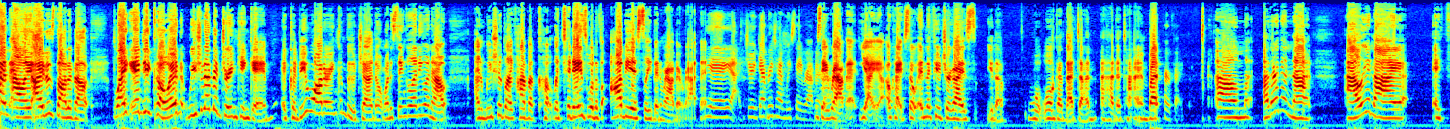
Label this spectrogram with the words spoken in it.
And, Allie, I just thought about, like Andy Cohen, we should have a drinking game. It could be water and kombucha. I don't want to single anyone out. And we should, like, have a, co- like, today's would have obviously been Rabbit Rabbit. Yeah, yeah, yeah. Drink every time we say rabbit. Say rabbit. Yeah, yeah. Okay, so in the future, guys, you know, we'll, we'll get that done ahead of time. But Perfect. um, other than that, Allie and I, if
